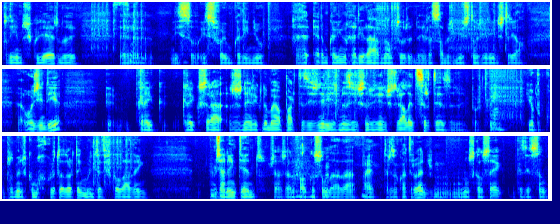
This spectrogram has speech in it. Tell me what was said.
podíamos escolher, não é? Uh, isso, isso foi um bocadinho, era um bocadinho raridade na altura, não é? era só mesmo gestão de industrial. Uh, hoje em dia, creio que creio que será genérico na maior parte das engenharias, mas a engenharia industrial é de certeza, é? porque eu, pelo menos como recrutador, tenho muita dificuldade em, já nem tento, já, já não falo com o soldado há pá, 3 ou 4 anos, não se consegue. Quer dizer, são,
